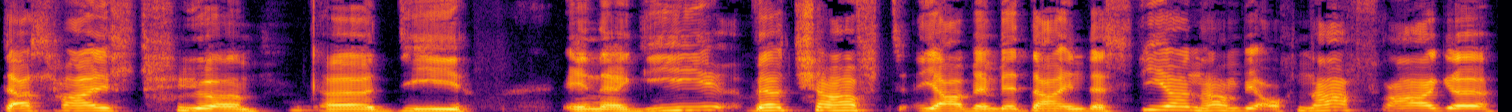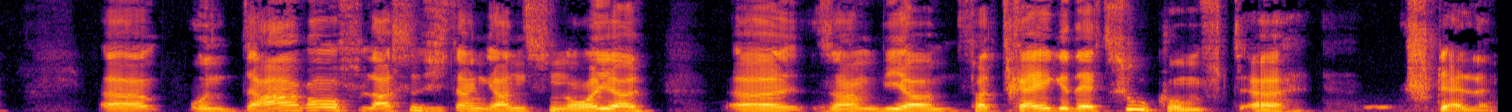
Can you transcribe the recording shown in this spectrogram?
Das heißt für äh, die Energiewirtschaft, ja, wenn wir da investieren, haben wir auch Nachfrage und darauf lassen sich dann ganz neue äh, sagen wir, Verträge der Zukunft äh, stellen.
